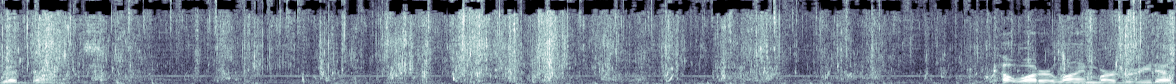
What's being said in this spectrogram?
Red vines. Cutwater lime margarita.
